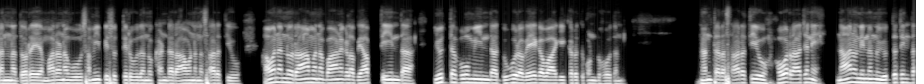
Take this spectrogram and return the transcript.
ತನ್ನ ದೊರೆಯ ಮರಣವು ಸಮೀಪಿಸುತ್ತಿರುವುದನ್ನು ಕಂಡ ರಾವಣನ ಸಾರಥಿಯು ಅವನನ್ನು ರಾಮನ ಬಾಣಗಳ ವ್ಯಾಪ್ತಿಯಿಂದ ಯುದ್ಧ ಭೂಮಿಯಿಂದ ದೂರ ವೇಗವಾಗಿ ಕರೆದುಕೊಂಡು ಹೋದನು. ನಂತರ ಸಾರಥಿಯು, ಓ ರಾಜನೇ, ನಾನು ನಿನ್ನನ್ನು ಯುದ್ಧದಿಂದ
